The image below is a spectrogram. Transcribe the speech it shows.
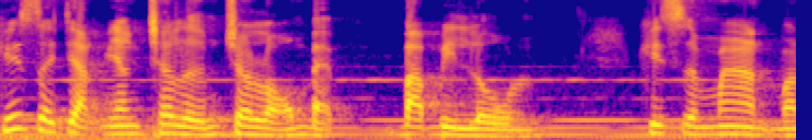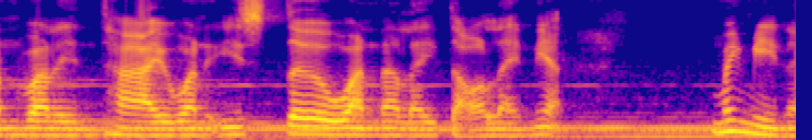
คริสตจักรยังเฉลิมฉลองแบบบาบิโลน คริสต์มาสวันวาเลนไทน์วันอีสเตอร์วันอะไรต่ออะไรเนี่ยไม่มีใน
